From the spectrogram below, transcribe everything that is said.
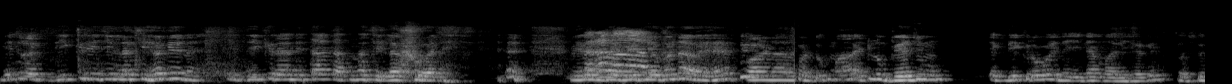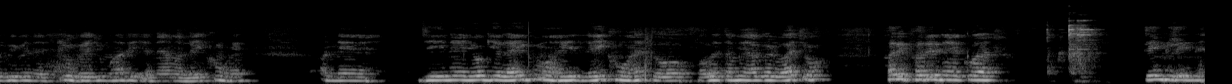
મિત્રો એક દીકરી જે લખી હગે ને એ દીકરાની તાકાત નથી લખવાની. વિરાટ વીડિયો બનાવે હે પણ પણ ટૂંકમાં એટલું ભેજું એક દીકરો હોય ને એ ના મારી શકે તો સુરભીબેન એટલું ભેજું મારી અને આમાં લખ્યું હે. અને જે એને યોગ્ય લાગ્યું હે લખ્યું હે તો હવે તમે આગળ વાંચો. ફરી ફરીને એકવાર ટીંગલીને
